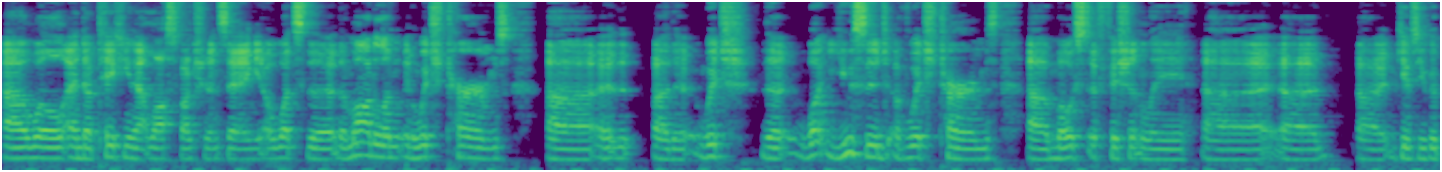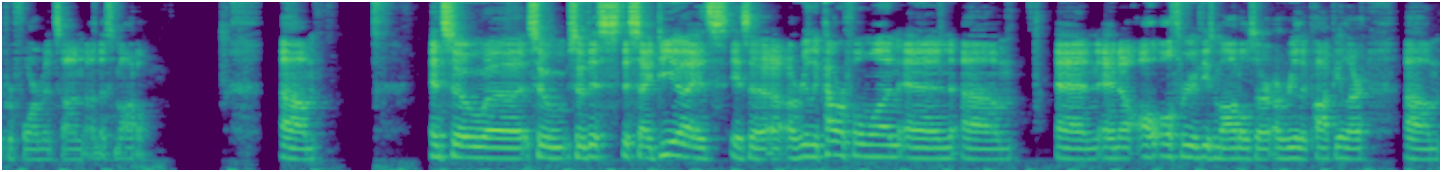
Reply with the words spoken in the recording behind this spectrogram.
uh, will end up taking that loss function and saying, you know, what's the the model in, in which terms. Uh, uh, the which the what usage of which terms uh, most efficiently gives you good performance on on this model. Um, and so uh, so so this this idea is is a, a really powerful one and um, and and all, all three of these models are, are really popular. Um,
